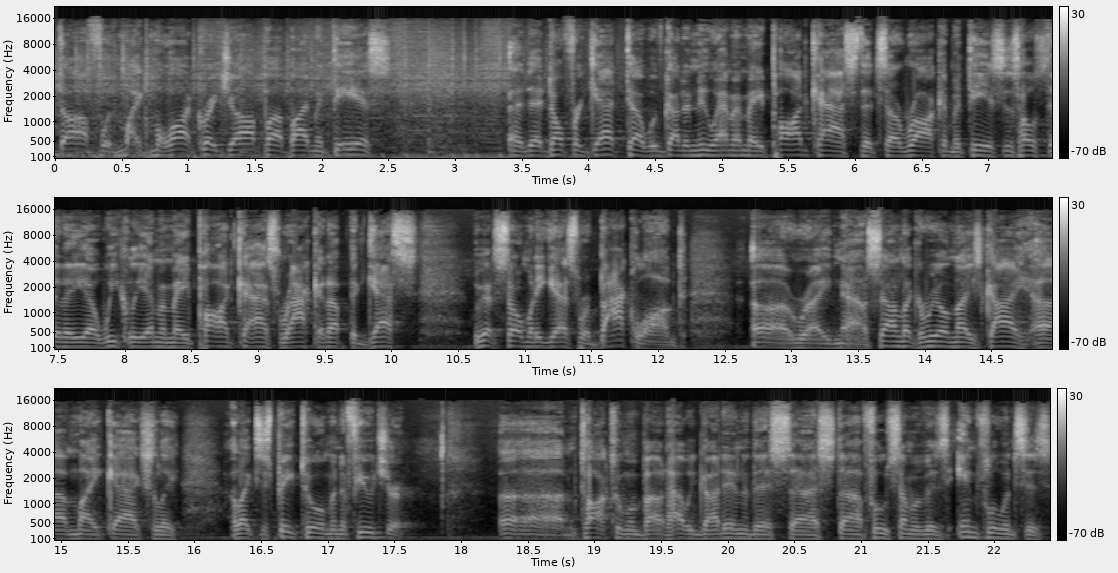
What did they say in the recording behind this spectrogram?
Stuff with Mike Malott. Great job uh, by Mathias. And uh, don't forget, uh, we've got a new MMA podcast that's uh, rocking. Mathias is hosting a uh, weekly MMA podcast, racking up the guests. we got so many guests, we're backlogged uh, right now. Sounds like a real nice guy, uh, Mike, actually. I'd like to speak to him in the future. Um, talk to him about how he got into this stuff, who some of his influences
